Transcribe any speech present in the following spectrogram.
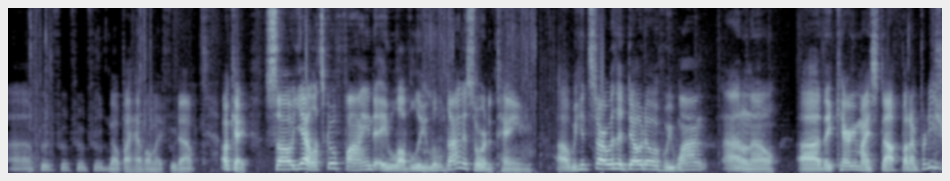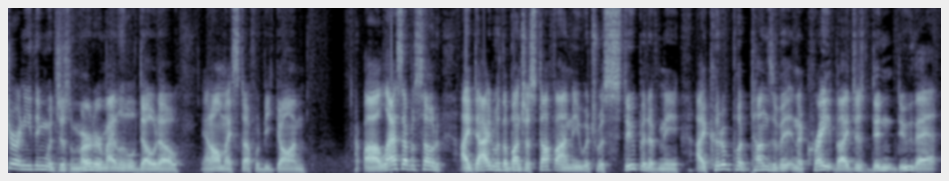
Uh, food, food, food, food. Nope, I have all my food out. Okay, so yeah, let's go find a lovely little dinosaur to tame. Uh, we can start with a dodo if we want. I don't know. Uh, they carry my stuff, but I'm pretty sure anything would just murder my little dodo, and all my stuff would be gone. Uh, last episode, I died with a bunch of stuff on me, which was stupid of me. I could have put tons of it in a crate, but I just didn't do that,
